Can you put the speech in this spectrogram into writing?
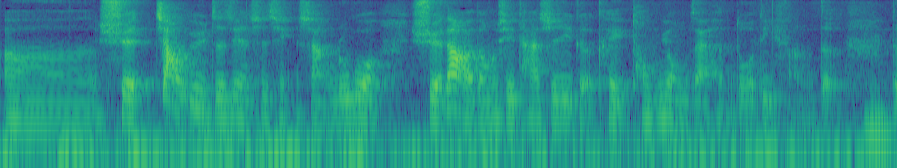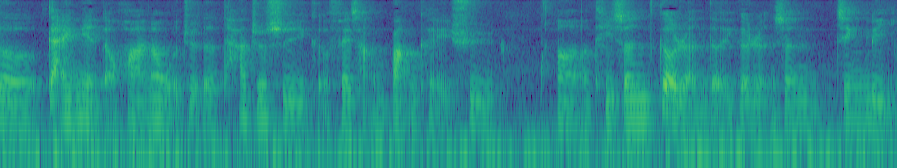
呃学教育这件事情上，如果学到的东西它是一个可以通用在很多地方的的概念的话，那我觉得它就是一个非常棒，可以去。呃，提升个人的一个人生经历，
